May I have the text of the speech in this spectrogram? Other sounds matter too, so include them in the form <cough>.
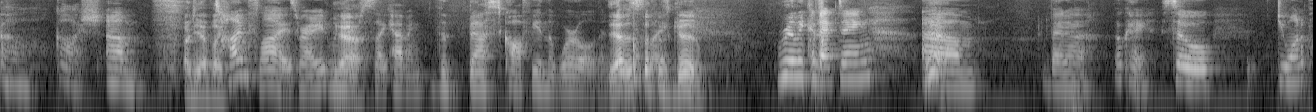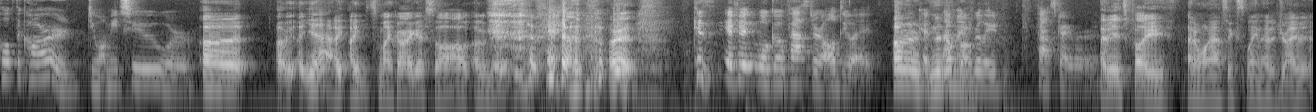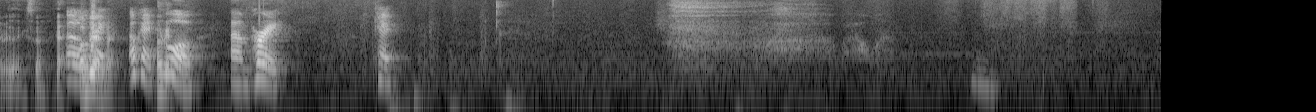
Oh gosh. Um, Oh, do you have like? time flies, right? When Yeah. you're just like having the best coffee in the world. And Yeah, this just, stuff is good. Really connecting. Yeah. Um, but uh, okay. So, do you want to pull up the car, or do you want me to, or? Uh, uh, yeah, I, I, it's my car, I guess. So I'll, I'll get it. <laughs> Okay. <laughs> All right. <laughs> Because if it will go faster, I'll do it. Oh no, Because no, no I'm a problem. really fast driver? I mean, it's probably, I don't want to have to explain how to drive it and everything. So, yeah. Oh, I'll okay. be right back. Okay, okay. cool. Um, hurry. Okay. <sighs> wow. Mm.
